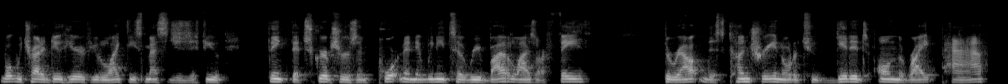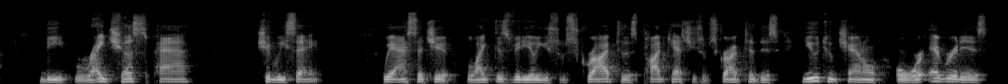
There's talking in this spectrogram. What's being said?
what we try to do here, if you like these messages, if you think that scripture is important and that we need to revitalize our faith throughout this country in order to get it on the right path, the righteous path, should we say, we ask that you like this video, you subscribe to this podcast, you subscribe to this YouTube channel, or wherever it is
